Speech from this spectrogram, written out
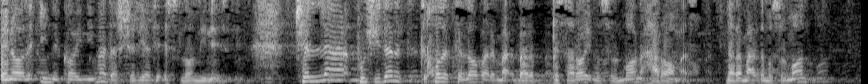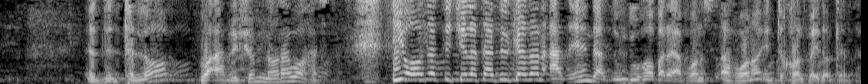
انال این نکای نیمه در شریعت اسلامی نیست. چله پوشیدن خود طلا برای, برای پسرای مسلمان حرام است. برای مرد مسلمان طلا و ابریشم ناروا هست. این عادت چلا تبدیل کردن از این از اون دوها برای افغان ها انتقال پیدا کرده.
